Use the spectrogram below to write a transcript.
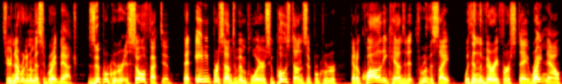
so you're never going to miss a great match. ZipRecruiter is so effective that 80% of employers who post on ZipRecruiter get a quality candidate through the site within the very first day. Right now,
